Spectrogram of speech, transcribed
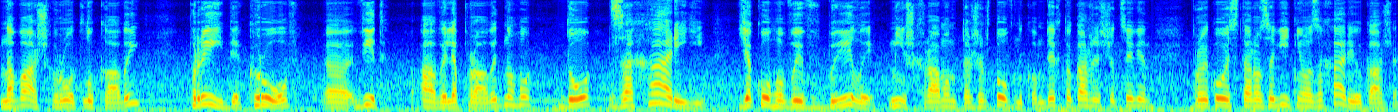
на ваш род лукавий прийде кров е, від Авеля праведного до Захарії, якого ви вбили між храмом та жертовником. Дехто каже, що це він про якогось старозавітнього Захарію каже.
